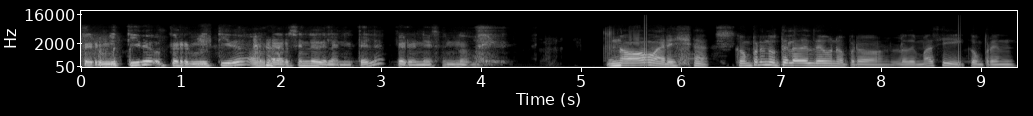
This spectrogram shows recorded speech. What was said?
permitido, permitido ahorrarse en lo de la Nutella, pero en eso no. No, María. Compren Nutella del D1, pero lo demás sí compren.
